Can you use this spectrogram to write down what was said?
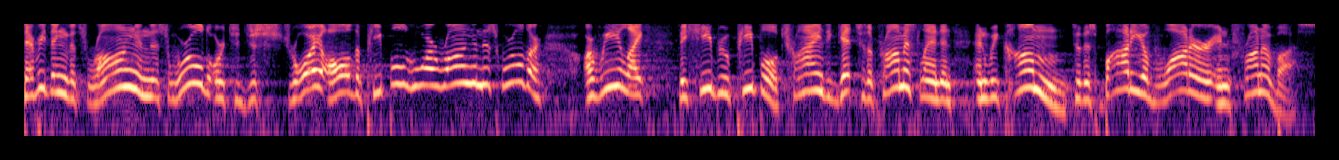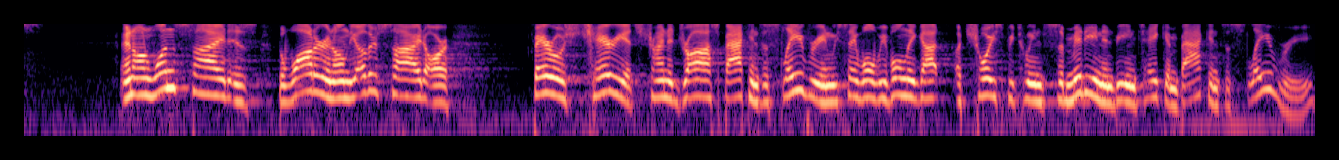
to everything that's wrong in this world or to destroy all the people who are wrong in this world? Or are we like the Hebrew people trying to get to the promised land and, and we come to this body of water in front of us? And on one side is the water, and on the other side are Pharaoh's chariots trying to draw us back into slavery. And we say, well, we've only got a choice between submitting and being taken back into slavery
